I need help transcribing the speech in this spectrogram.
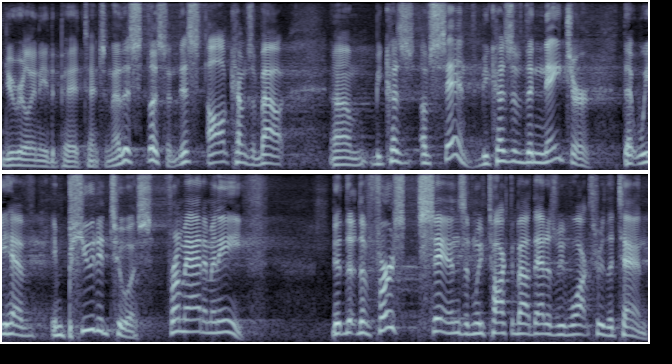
you really need to pay attention. Now, this, listen, this all comes about um, because of sin, because of the nature that we have imputed to us from Adam and Eve. The, the, first sins, and we've talked about that as we've walked through the 10,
